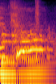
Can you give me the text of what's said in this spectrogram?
me through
